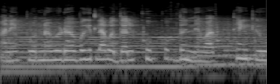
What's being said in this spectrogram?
आणि पूर्ण व्हिडिओ बघितल्याबद्दल खूप खूप धन्यवाद. थँक्यू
